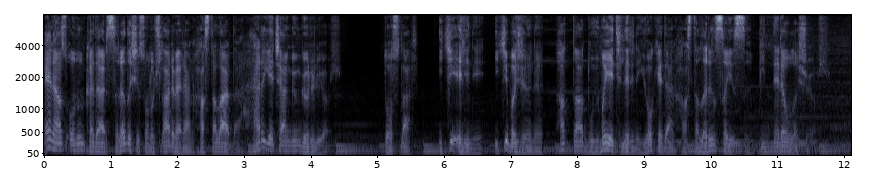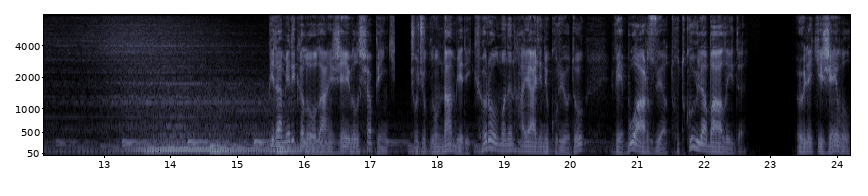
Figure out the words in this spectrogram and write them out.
En az onun kadar sıra dışı sonuçlar veren hastalar da her geçen gün görülüyor. Dostlar, iki elini, iki bacağını, hatta duyma yetilerini yok eden hastaların sayısı binlere ulaşıyor. Bir Amerikalı olan Jewel Shopping, çocukluğundan beri kör olmanın hayalini kuruyordu ve bu arzuya tutkuyla bağlıydı. Öyle ki Jewel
